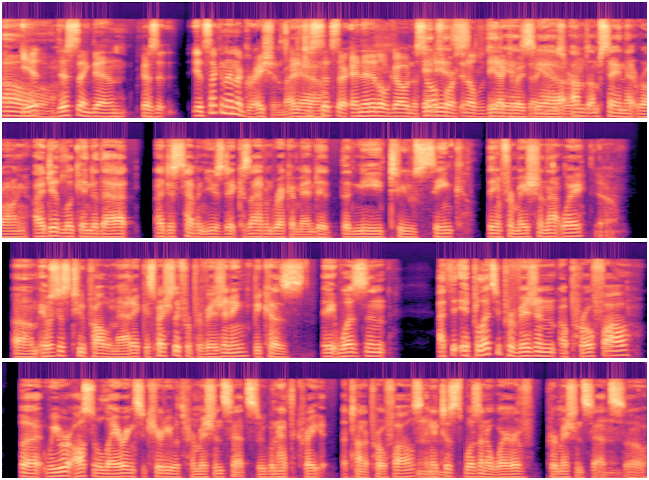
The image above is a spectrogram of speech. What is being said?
Oh, It this thing then because it it's like an integration, right? It just sits there, and then it'll go into Salesforce is- and it'll deactivate is, that yeah, user. I'm, I'm saying that wrong. I did look into that. I just haven't used it because I haven't recommended the need to sync the information that way. yeah, Um, it was just too problematic, especially for provisioning, because it wasn't. I th- it lets you provision a profile, but we were also layering security with permission sets, so we wouldn't have to create a ton of profiles, and it Mhm. just wasn't aware of permission sets. Mhm. So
